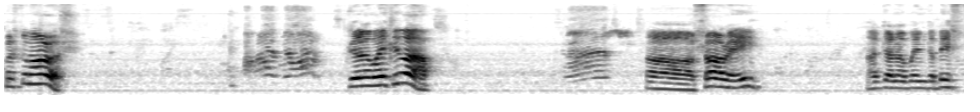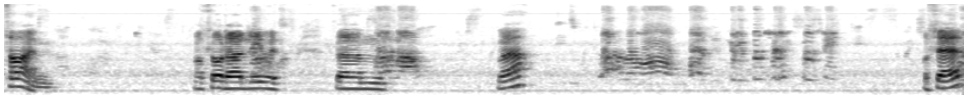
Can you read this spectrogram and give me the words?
Mr. Morris, did I wake you up? Oh, sorry. I don't know when the best time. I thought I'd leave it, um, where? What's that?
